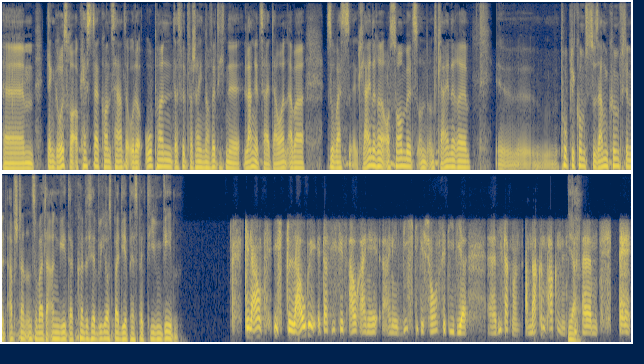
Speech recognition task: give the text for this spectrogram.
Ähm, denn größere Orchesterkonzerte oder Opern, das wird wahrscheinlich noch wirklich eine lange Zeit dauern, aber sowas äh, kleinere Ensembles und, und kleinere äh, Publikumszusammenkünfte mit Abstand und so weiter angeht, da könnte es ja durchaus bei dir Perspektiven geben. Genau, ich glaube, das ist jetzt auch eine, eine wichtige Chance, die wir, äh, wie sagt man, am Nacken packen müssen. Ja. Ähm, äh,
